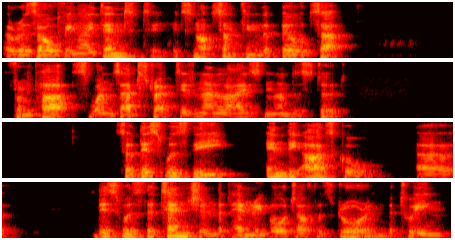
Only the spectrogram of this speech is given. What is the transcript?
a resolving identity. It's not something that builds up from parts one's abstracted and analyzed and understood. So this was the, in the article, uh, this was the tension that Henry Bortoft was drawing between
